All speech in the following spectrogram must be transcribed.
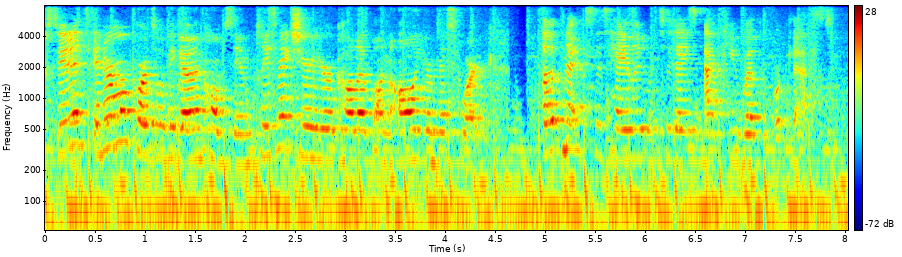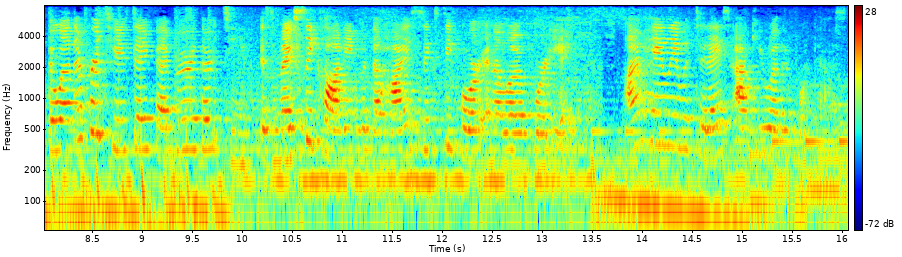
Students, interim reports will be going home soon. Please make sure you're caught up on all your missed work. Up next is Haley with today's AccuWeather forecast. The weather for Tuesday, February 13th is mostly cloudy with a high of 64 and a low of 48. I'm Haley with today's AccuWeather forecast.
